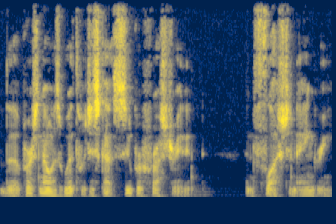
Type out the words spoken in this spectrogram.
the person I was with just got super frustrated and flushed and angry.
